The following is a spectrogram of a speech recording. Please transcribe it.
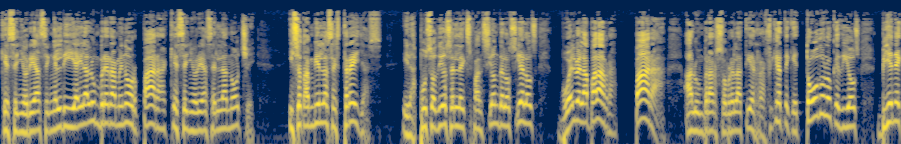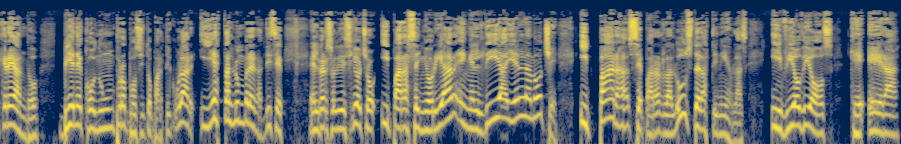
que señorease en el día y la lumbrera menor para que señorease en la noche. Hizo también las estrellas y las puso Dios en la expansión de los cielos. Vuelve la palabra para alumbrar sobre la tierra. Fíjate que todo lo que Dios viene creando viene con un propósito particular. Y estas lumbreras, dice el verso 18, y para señorear en el día y en la noche, y para separar la luz de las tinieblas y vio Dios que era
